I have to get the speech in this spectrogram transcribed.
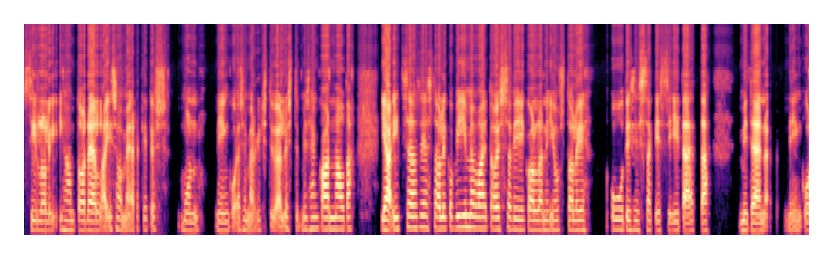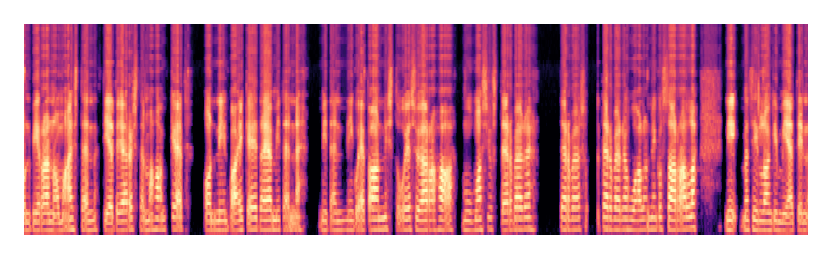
sillä oli ihan todella iso merkitys mun niin kuin esimerkiksi työllistymisen kannalta. Ja itse asiassa oliko viime vai toissa viikolla, niin just oli uutisissakin siitä, että miten niin kuin viranomaisten tietojärjestelmähankkeet on niin vaikeita ja miten ne miten niin kuin epäonnistuu ja syö rahaa, muun muassa just terveyden, terveys, terveydenhuollon niin kuin saralla, niin mä silloinkin mietin,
